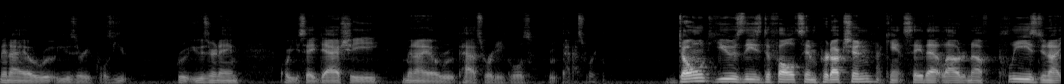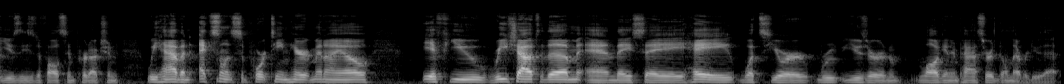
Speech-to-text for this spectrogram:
minio root user equals root username, or you say dash E minio root password equals root password. Don't use these defaults in production. I can't say that loud enough. Please do not use these defaults in production. We have an excellent support team here at MinIO if you reach out to them and they say, hey, what's your root user and login and password, they'll never do that.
